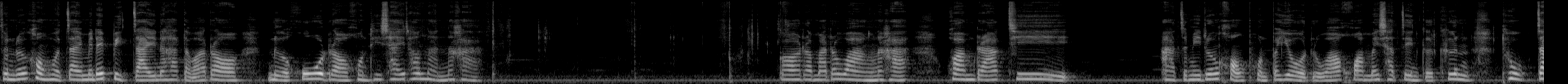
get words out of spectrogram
ส่วนเรื่องของหัวใจไม่ได้ปิดใจนะคะ แต่ว่ารอเหนือคู่รอคนที่ใช่เท่านั้นนะคะก็ระมัดระวังนะคะ ความรักที่ อาจจะมีเรื่องของผลประโยชน์ หรือว่าความไม่ชัดเจนเกิดขึ้น ถูกใจ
